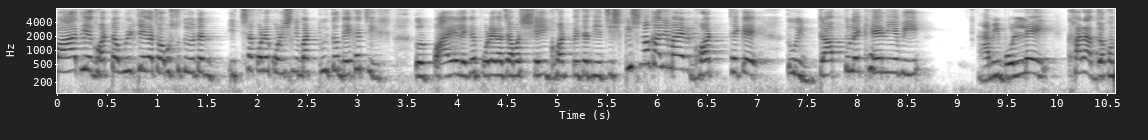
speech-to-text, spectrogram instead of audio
পা দিয়ে ঘরটা উল্টে গেছে। অবশ্য তুই ওটা ইচ্ছা করে করিসনি বাট তুই তো দেখেছিস, তোর পায়ে লেগে পড়ে গেছে, আবার সেই ঘট পেতে দিয়েছিস। কৃষ্ণকালী মায়ের ঘট থেকে তুই ডাব তুলে খেয়ে নিবি। আমি বললেই, খারাপ, যখন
